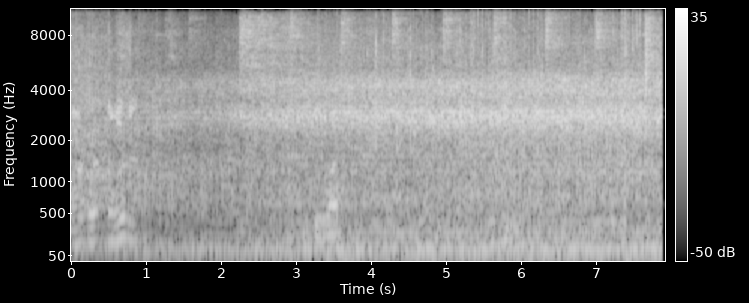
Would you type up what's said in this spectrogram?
Mark Orton, the wizard. He left.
